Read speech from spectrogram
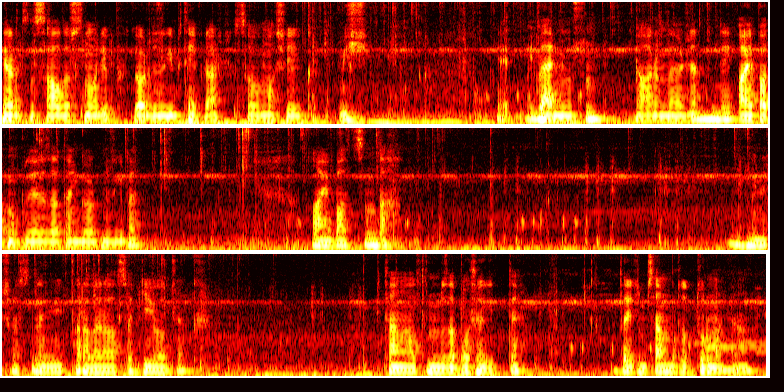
yaratığın saldırısına uğrayıp gördüğünüz gibi tekrar savunma şeyi gitmiş. Evet, vermiyorsun. Yarın vereceksin. Şimdi ay batmak üzere zaten gördüğünüz gibi. Ay batsın da. Gün içerisinde bir paralar alsak iyi olacak. Bir tane altınımız da boşa gitti. Dayıcım sen burada durma ya.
